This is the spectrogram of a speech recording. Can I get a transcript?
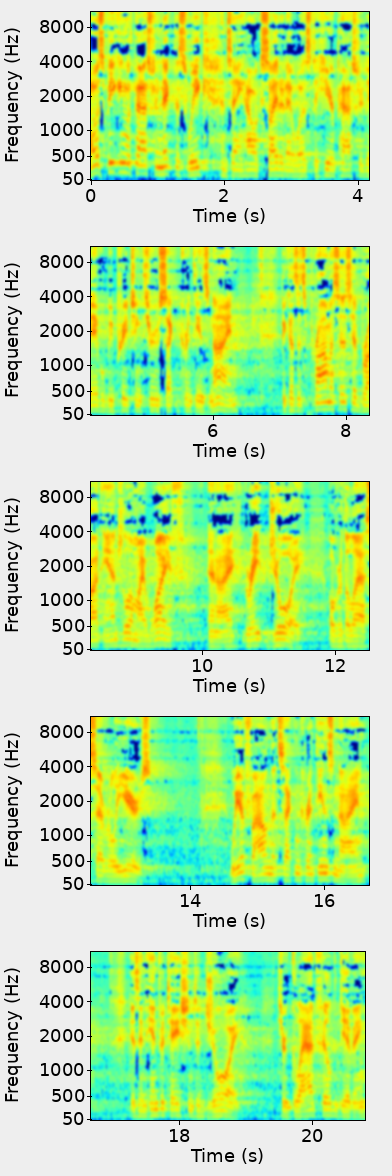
I was speaking with Pastor Nick this week and saying how excited I was to hear Pastor Dave will be preaching through 2 Corinthians 9 because its promises have brought Angela, my wife, and I great joy over the last several years. We have found that 2 Corinthians 9 is an invitation to joy through glad filled giving,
